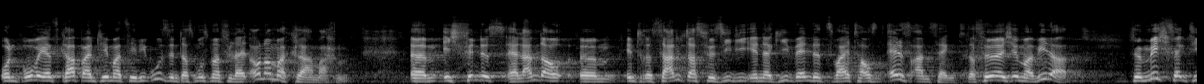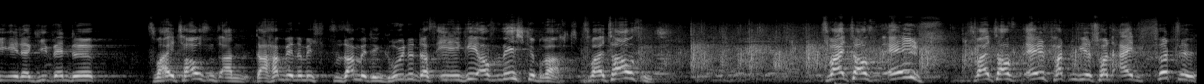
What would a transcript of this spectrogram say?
Und wo wir jetzt gerade beim Thema CDU sind, das muss man vielleicht auch noch einmal klarmachen. Ähm, ich finde es, Herr Landau, ähm, interessant, dass für Sie die Energiewende 2011 anfängt. Das höre ich immer wieder. Für mich fängt die Energiewende 2000 an. Da haben wir nämlich zusammen mit den GRÜNEN das EEG auf den Weg gebracht. 2000. 2011, 2011 hatten wir schon ein Viertel,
